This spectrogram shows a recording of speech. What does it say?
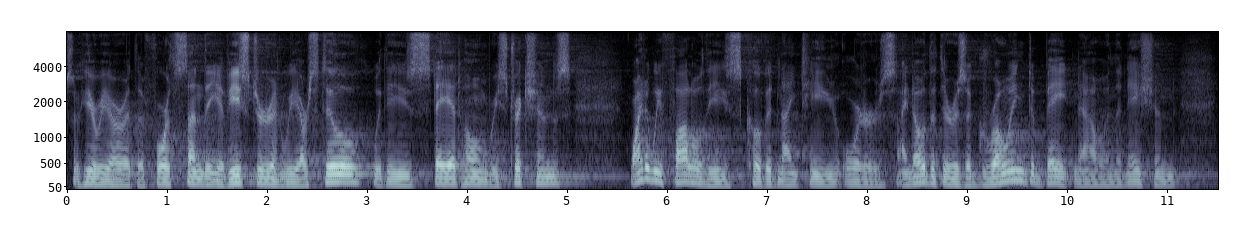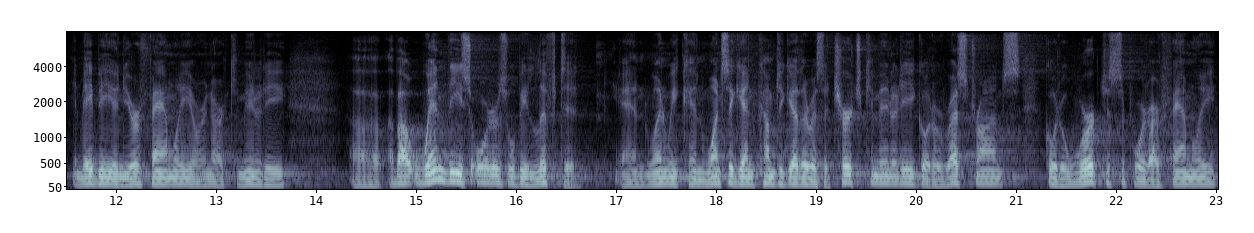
So here we are at the fourth Sunday of Easter, and we are still with these stay at home restrictions. Why do we follow these COVID 19 orders? I know that there is a growing debate now in the nation, and maybe in your family or in our community, uh, about when these orders will be lifted and when we can once again come together as a church community, go to restaurants, go to work to support our family,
